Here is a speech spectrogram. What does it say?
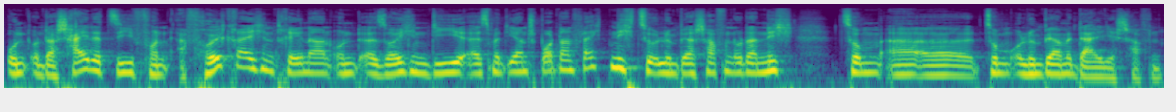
und unterscheidet sie von erfolgreichen Trainern und äh, solchen, die es mit ihren Sportlern vielleicht nicht zu Olympia schaffen oder nicht zum, äh, zum Olympiamedaille schaffen.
